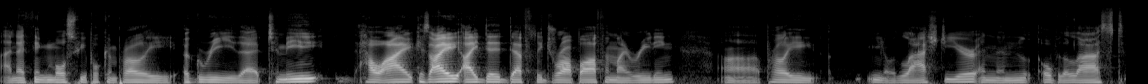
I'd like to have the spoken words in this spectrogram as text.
and I think most people can probably agree that to me, how I, because I, I did definitely drop off in my reading, uh, probably, you know, last year, and then over the last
